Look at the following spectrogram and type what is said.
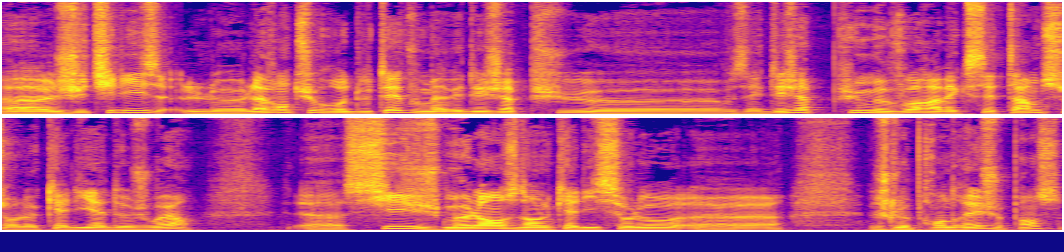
Euh, j'utilise l'aventure redoutée. Vous m'avez déjà pu, euh, vous avez déjà pu me voir avec cette arme sur le Kali à deux joueurs. Euh, si je me lance dans le Kali solo, je le prendrai, je pense.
